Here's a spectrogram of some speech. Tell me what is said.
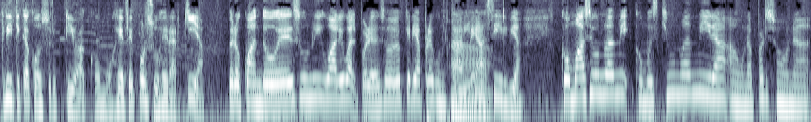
crítica constructiva como jefe por su jerarquía. Pero cuando es uno igual, igual, por eso yo quería preguntarle Ah. a Silvia, ¿cómo hace uno cómo es que uno admira a una persona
